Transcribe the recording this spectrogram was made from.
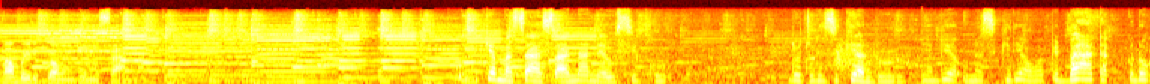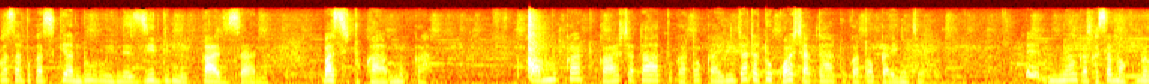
Mambo ilikuwa ngumu sana. Kufikia masaa saa nane usiku ndio tulisikia nduru. Niambia, unasikilia wapi? Baada kidogo sasa tukasikia nduru imezidi, mikali sana. Basi tukaamuka, tukaamuka, tukaasha taa, tukatoka nje. Hata tu kuasha taa, tukatoka nje. Eh, mume wangu akasema kume,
